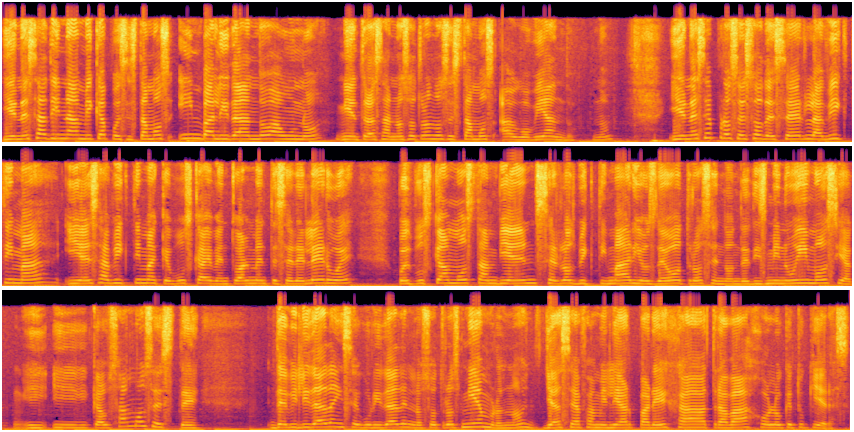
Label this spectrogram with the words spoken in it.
Y en esa dinámica pues estamos invalidando a uno mientras a nosotros nos estamos agobiando, ¿no? Y en ese proceso de ser la víctima y esa víctima que busca eventualmente ser el héroe, pues buscamos también ser los victimarios de otros en donde disminuimos y causamos este debilidad e inseguridad en los otros miembros, ¿no? Ya sea familiar, pareja, trabajo, lo que tú quieras.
